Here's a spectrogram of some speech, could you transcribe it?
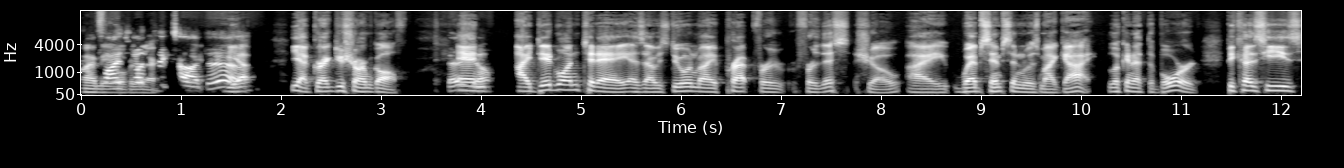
find over there. TikTok, yeah. Yep. Yeah, Greg DuCharme Golf. There and. I did one today as I was doing my prep for for this show. I Webb Simpson was my guy looking at the board because he's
